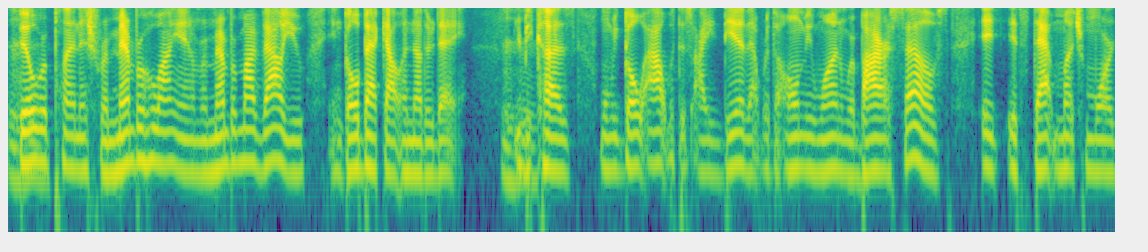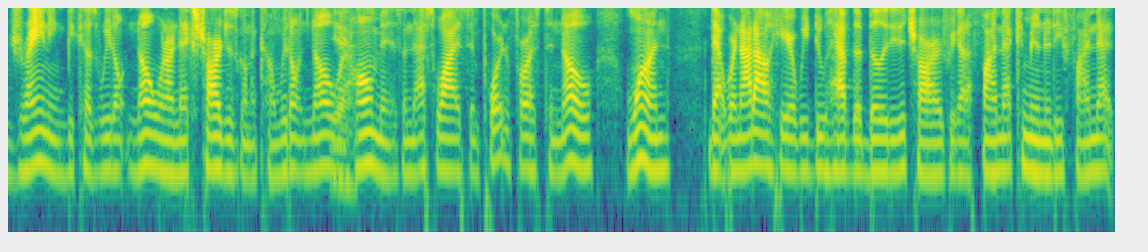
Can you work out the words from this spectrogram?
mm-hmm. feel replenished, remember who I am, remember my value, and go back out another day mm-hmm. because when we go out with this idea that we're the only one, we're by ourselves, it, it's that much more draining because we don't know when our next charge is going to come. We don't know yeah. where home is. And that's why it's important for us to know one, that we're not out here. We do have the ability to charge. We got to find that community, find that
